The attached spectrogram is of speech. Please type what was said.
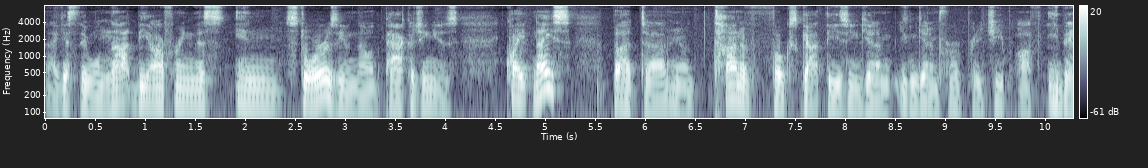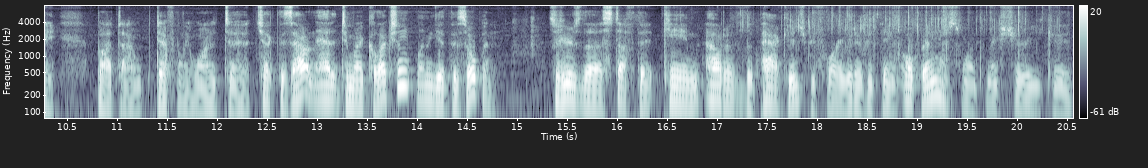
I guess they will not be offering this in stores, even though the packaging is quite nice. But uh, you know, ton of folks got these. And you can get them you can get them for pretty cheap off eBay but I definitely wanted to check this out and add it to my collection. Let me get this open. So here's the stuff that came out of the package before I get everything open. Just wanted to make sure you could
